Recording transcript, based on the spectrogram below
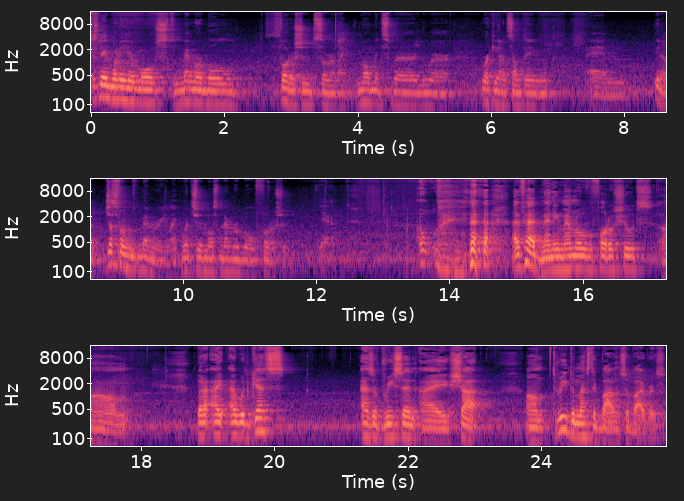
just name one of your most memorable photo shoots or like moments where you were working on something and, you know, just from memory, like what's your most memorable photo shoot? Yeah. Oh, I've had many memorable photo shoots, um, but I, I would guess as of recent, I shot um, three domestic violence survivors.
